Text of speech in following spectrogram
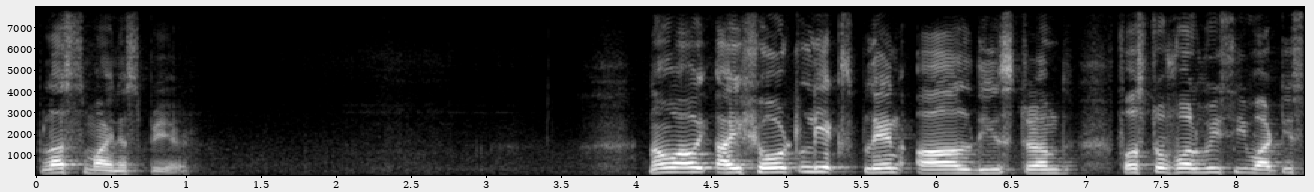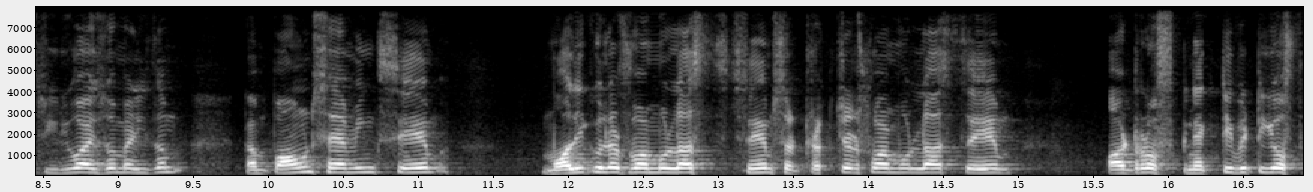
plus minus pair. Now I, I, shortly explain all these terms. First of all we see what is stereoisomerism. Compounds having same molecular formula, same structure formula, same order of connectivity of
